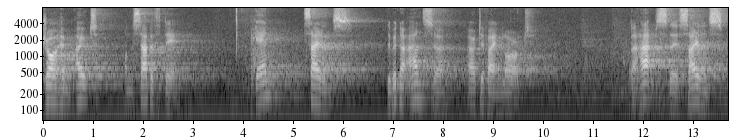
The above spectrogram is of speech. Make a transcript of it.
draw him out on the Sabbath day. Again, silence. They would not answer our divine Lord. Perhaps the silence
